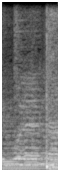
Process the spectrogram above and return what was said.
when I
